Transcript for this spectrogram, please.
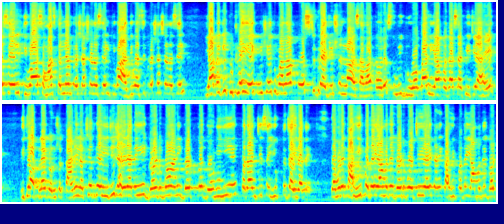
असेल किंवा समाज कल्याण प्रशासन असेल किंवा आदिवासी प्रशासन असेल यापैकी कुठलाही एक विषय तुम्हाला पोस्ट ग्रॅज्युएशनला असावा. तरच तुम्ही गृहपाल या पदासाठी जे आहे इथे अप्लाय करू शकता. आणि लक्षात घ्या ही जी जाहिरात आहे ही गट ब आणि गट क दोन्ही पदांची संयुक्त जाहिरात आहे. त्यामुळे काही पदं यामध्ये गट ब ची आहेत आणि काही पदं यामध्ये गट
